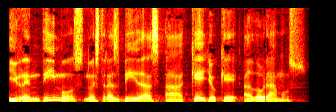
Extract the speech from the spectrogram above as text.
Y rendimos nuestras vidas a aquello que adoramos.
